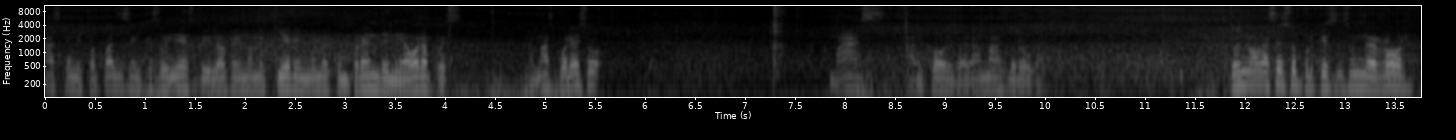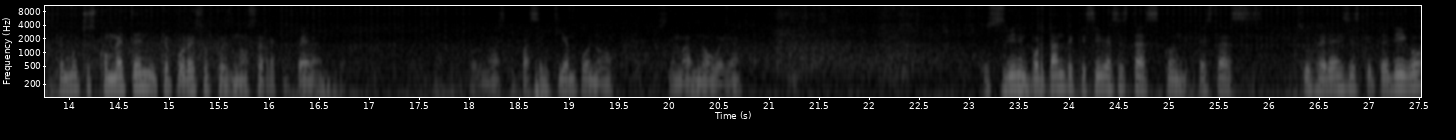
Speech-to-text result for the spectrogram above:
Ah, que mis papás dicen que soy esto y luego que no me quieren, no me comprenden y ahora pues nada más por eso más alcohol, ¿verdad? Más droga. Entonces no hagas eso porque ese es un error que muchos cometen y que por eso pues no se recuperan. Por más que pase el tiempo, no, pues nada más no, ¿verdad? Entonces es bien importante que sigas estas, con estas sugerencias que te digo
